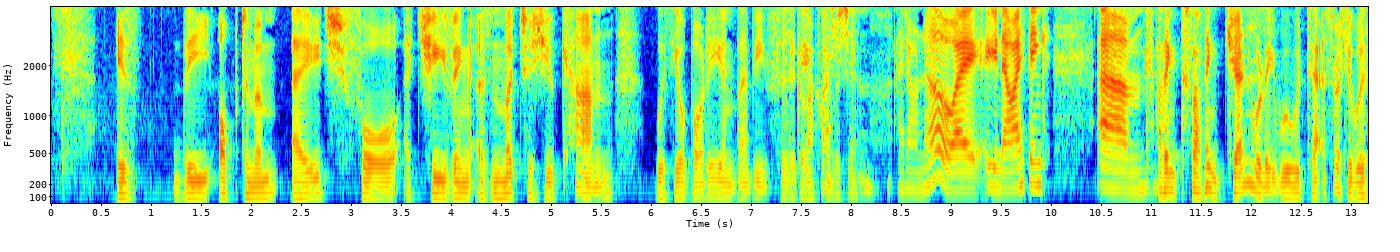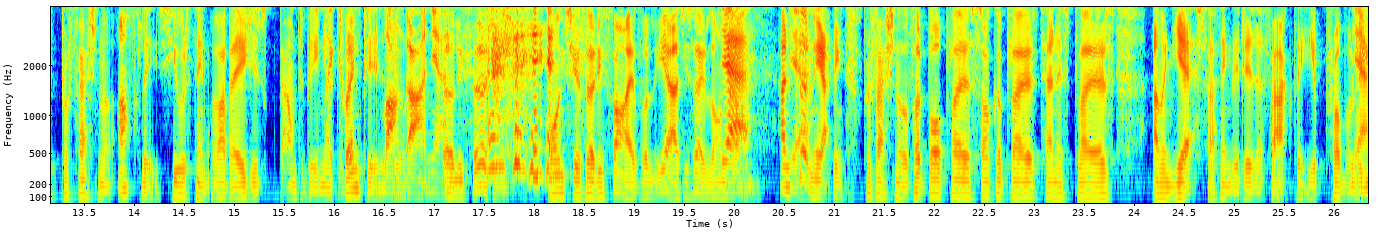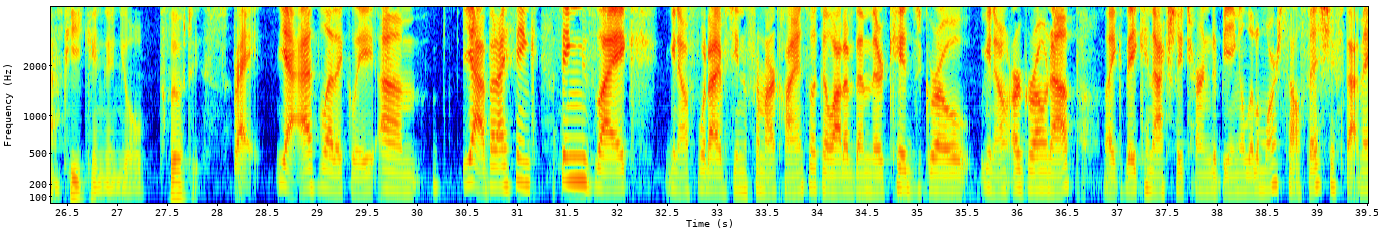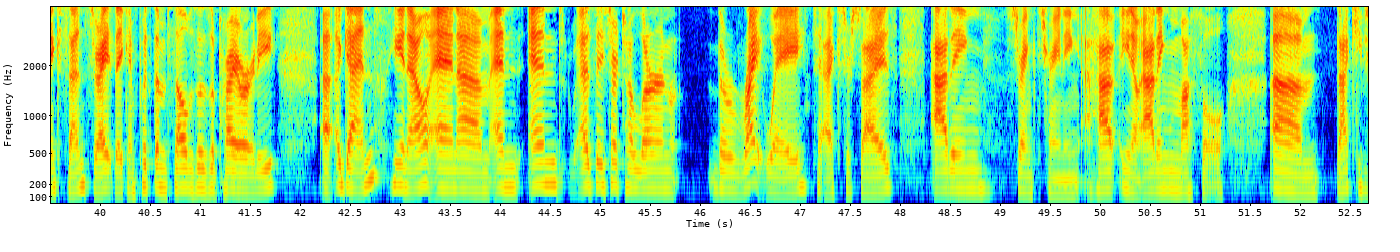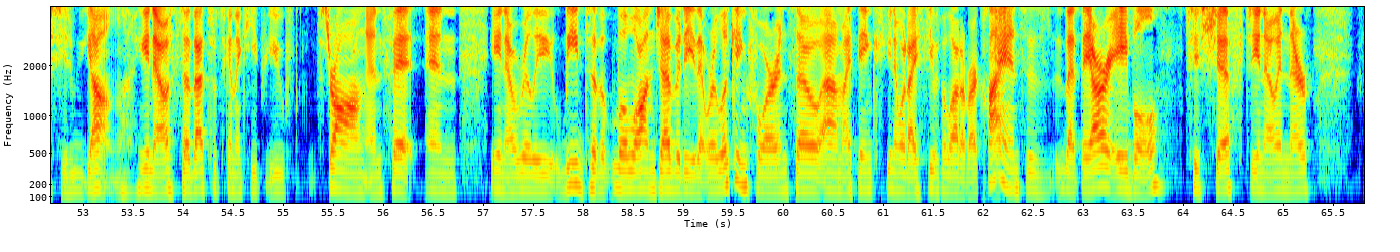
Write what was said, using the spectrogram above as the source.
is the optimum age for achieving as much as you can with your body and maybe physical activity? question. I don't know. I, you know, I think, um, I think because I think generally we would, especially with professional athletes, you would think, well, that age is bound to be in Like your twenties, long gone, yeah. early thirties. Once you're thirty-five, well, yeah, as you say, long Yeah, gone. And yeah. certainly, I think professional football players, soccer players, tennis players. I mean, yes, I think it is a fact that you're probably Yeah. peaking in your thirties. Right. Yeah, athletically. Um, yeah, but I think things like, you know, what I've seen from our clients, like a lot of them, their kids grow, you know, are grown up. Like they can actually turn to being a little more selfish, if that makes sense, right? They can put themselves as a priority uh, again, you know, and, um, and, and as they start to learn the right way to exercise, adding strength training, ha- you know, adding muscle, um, that keeps you young, you know, so that's what's going to keep you strong and fit and, you know, really lead to the, the longevity that we're looking for. And so, um, I think, you know, what I see with a lot of our clients is that they are able to shift, you know, in their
